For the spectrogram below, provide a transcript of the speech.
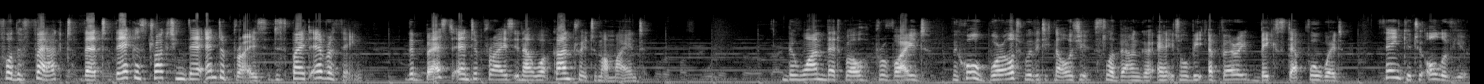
for the fact that they're constructing their enterprise despite everything. The best enterprise in our country to my mind. The one that will provide the whole world with the technology Slavyanga, and it will be a very big step forward. Thank you to all of you.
